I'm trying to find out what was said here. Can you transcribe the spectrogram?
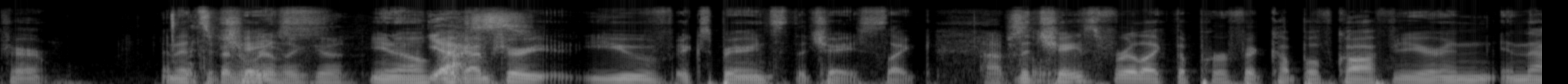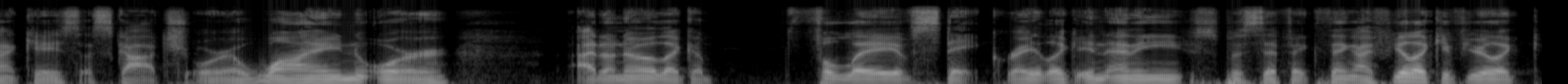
Sure. And it's, It's a been chase. really good. You know, like I'm sure you've experienced the chase. Like Absolutely. the chase for like the perfect cup of coffee, or in in that case, a scotch or a wine, or I don't know, like a fillet of steak, right? Like in any specific thing. I feel like if you're like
